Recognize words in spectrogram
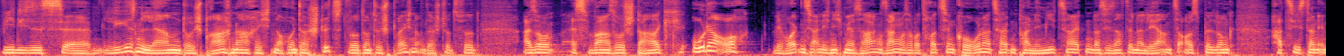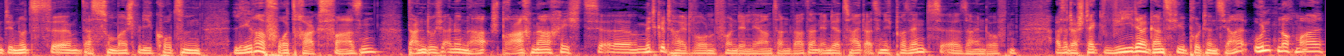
wie dieses Lesen lernen durch Sprachnachrichten auch unterstützt wird und durch Sprechen unterstützt wird. Also es war so stark. Oder auch wir wollten es ja eigentlich nicht mehr sagen, sagen wir es aber trotzdem Corona-Zeiten, Pandemie-Zeiten, dass sie sagt, in der Lehramtsausbildung hat sie es dann eben genutzt, äh, dass zum Beispiel die kurzen Lehrervortragsphasen dann durch eine Na Sprachnachricht äh, mitgeteilt wurden von den Lehramtsanwärtern in der Zeit, als sie nicht präsent äh, sein durften. Also da steckt wieder ganz viel Potenzial. Und nochmal,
